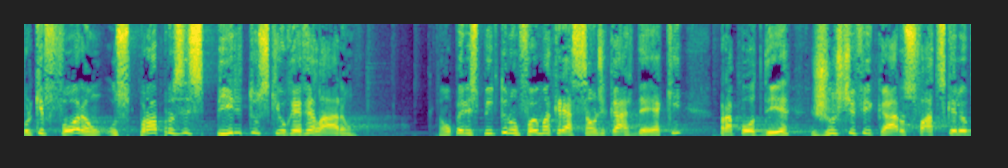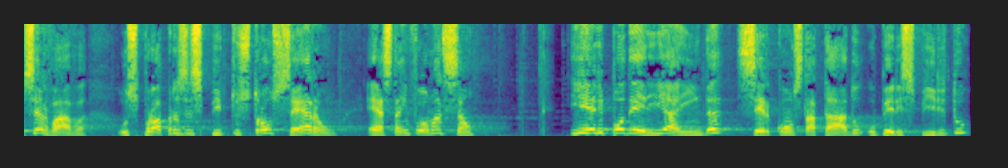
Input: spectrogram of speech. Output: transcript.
porque foram os próprios espíritos que o revelaram. Então, o perispírito não foi uma criação de Kardec para poder justificar os fatos que ele observava os próprios espíritos trouxeram esta informação. E ele poderia ainda ser constatado, o perispírito,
